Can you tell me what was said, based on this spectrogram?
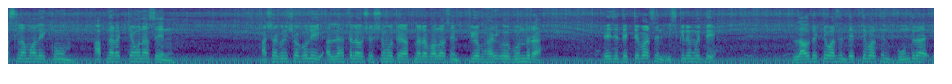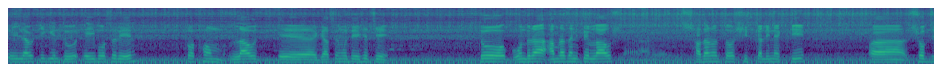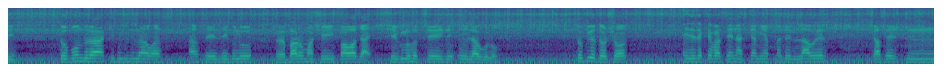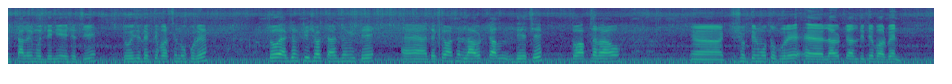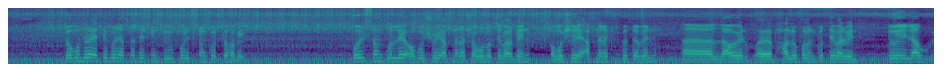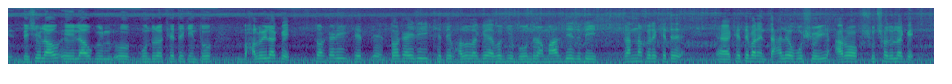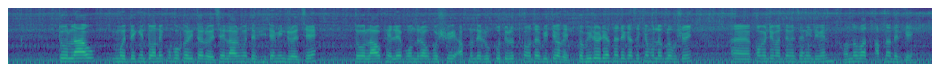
আসসালামু আলাইকুম। আপনারা কেমন আছেন? আশা করি সকলেই আল্লাহ তালা অশেষ মতে আপনারা ভালো আছেন। প্রিয় ভাই ও বন্ধুরা, এই যে দেখতে পাচ্ছেন স্ক্রিনের মধ্যে, লাউ দেখতে পাচ্ছেন দেখতে পাচ্ছেন বন্ধুরা, এই লাউটি কিন্তু এই বছরের প্রথম লাউ গাছের মধ্যে এসেছে। তো বন্ধুরা, আমরা জানি তো লাউ সাধারণত শীতকালীন একটি সবজি। তো বন্ধুরা, কিছু কিছু লাউ আছে যেগুলো বারো মাসেই পাওয়া যায়। সেগুলো হচ্ছে এই যে, এই লাউগুলো। তো প্রিয় দর্শক, এই যে দেখতে পাচ্ছেন, আজকে আমি আপনাদের লাউয়ের গাছের টালের মধ্যে নিয়ে এসেছি। তো এই যে দেখতে পাচ্ছেন উপরে, তো একজন কৃষক তার জমিতে দেখতে পাচ্ছেন লাউয়ের টাল দিয়েছে। তো আপনারাও কৃষকদের মতো করে লাউয়ের টাল দিতে পারবেন। তো বন্ধুরা, এতে করে আপনাদের কিন্তু পরিশ্রম করতে হবে। পরিশ্রম করলে অবশ্যই আপনারা সবল হতে পারবেন। অবশ্যই আপনারা কী করতে পারবেন? লাউয়ের ভালো ফলন করতে পারবেন। তো এই লাউ, দেশীয় লাউ, এই লাউগুলো বন্ধুরা খেতে কিন্তু ভালোই লাগবে। তরকারি খেতে তরকারি খেতে ভালো লাগবে এবং কি বন্ধুরা মাছ দিয়ে যদি রান্না করে খেতে খেতে পারেন, তাহলে অবশ্যই আরও সুস্বাদু লাগবে। তো লাউ মধ্যে কিন্তু অনেক উপকারিতা রয়েছে। লাউর মধ্যে ভিটামিন রয়েছে। তো লাউ খেলে বন্ধুরা অবশ্যই আপনাদের রোগ প্রতিরোধ ক্ষমতা বৃদ্ধি হবে। তো ভিডিওটি আপনাদের কাছে কেমন লাগল অবশ্যই কমেন্টের মাধ্যমে জানিয়ে দিবেন। ধন্যবাদ আপনাদেরকে।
